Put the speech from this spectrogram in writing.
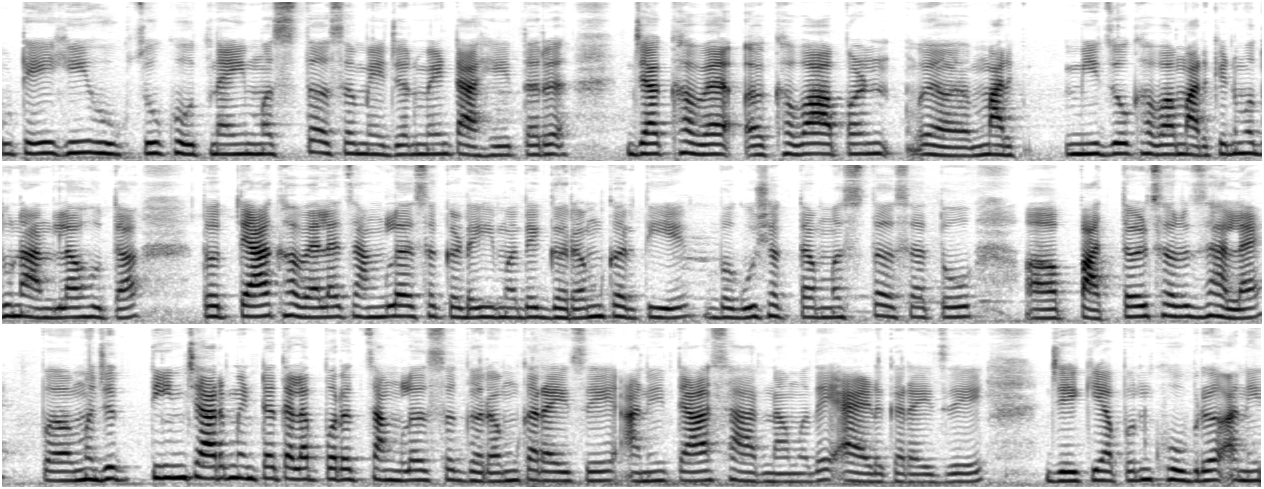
कुठेही हुकचूक होत नाही. मस्त असं मेजरमेंट आहे. तर ज्या खव्या अ, खवा आपण अ, मार्क मी जो खवा मार्केटमधून आणला होता तर त्या खव्याला चांगलं असं कढईमध्ये गरम करते बघू शकता मस्त असा तो पातळसर झाला आहे प म्हणजे तीन चार मिनटं त्याला परत चांगलं असं गरम करायचे आणि त्या सारणामध्ये ॲड करायचे. जे की आपण खोबरं आणि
